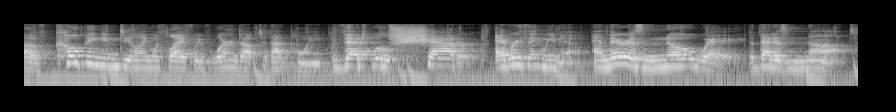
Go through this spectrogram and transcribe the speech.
of coping and dealing with life we've learned up to that point that will shatter everything we know. And there is no way that that is not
